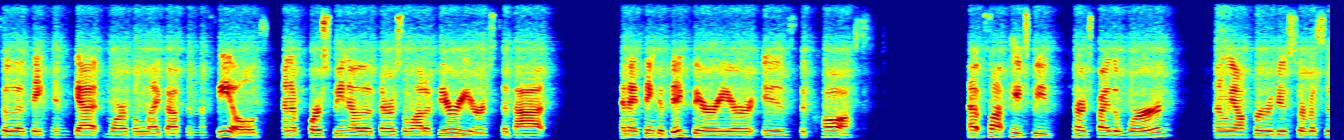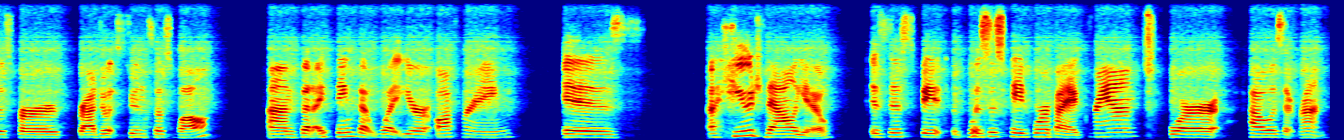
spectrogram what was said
so that they can get more of a leg up in the field. And of course, we know that there's a lot of barriers to that. And I think a big barrier is the cost. At Flatpage, we charge by the word, and we offer reduced services for graduate students as well. Um, but I think that what you're offering is a huge value is this paid, was this paid for by a grant or how was it run?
